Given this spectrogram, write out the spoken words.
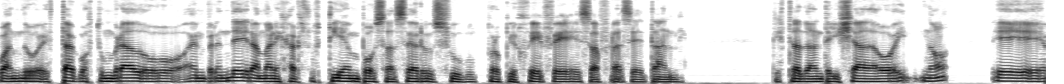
cuando está acostumbrado a emprender, a manejar sus tiempos, a ser su propio jefe, esa frase tan que está tan trillada hoy, ¿no? Eh,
